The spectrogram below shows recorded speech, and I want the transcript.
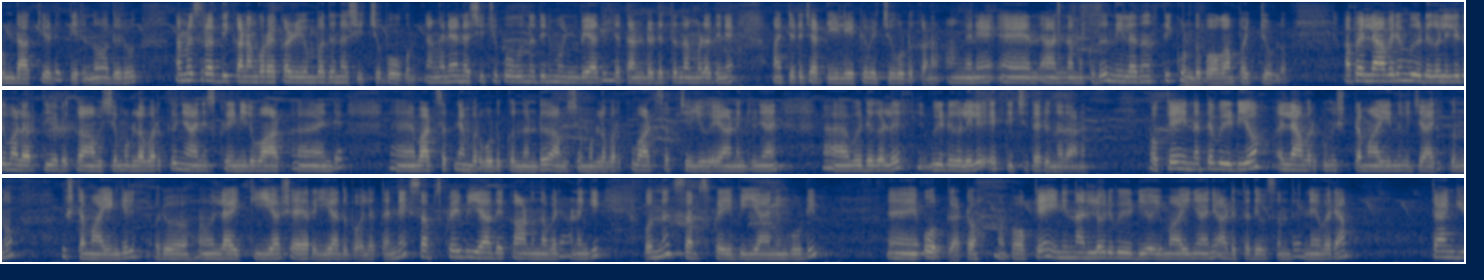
ഉണ്ടാക്കിയെടുത്തിരുന്നു. അതൊരു നമ്മൾ ശ്രദ്ധിക്കണം. കുറേ കഴിയുമ്പോൾ അത് നശിച്ചു പോകും. അങ്ങനെ നശിച്ചു പോകുന്നതിന് മുൻപേ അതിന്റെ തണ്ടെടുത്ത് നമ്മളതിനെ മറ്റൊരു ചട്ടിയിലേക്ക് വെച്ച് കൊടുക്കണം. അങ്ങനെ നമുക്കിത് നിലനിർത്തി കൊണ്ടുപോകാൻ പറ്റുള്ളൂ. അപ്പോൾ എല്ലാവരും വീടുകളിൽ ഇത് വളർത്തിയെടുക്കുക. ആവശ്യമുള്ളവർക്ക് ഞാൻ സ്ക്രീനിൽ വാ എന്റെ വാട്സപ്പ് നമ്പർ കൊടുക്കുന്നുണ്ട്. ആവശ്യമുള്ളവർക്ക് വാട്സപ്പ് ചെയ്യുകയാണെങ്കിൽ ഞാൻ വീടുകളിൽ വീടുകളിൽ എത്തിച്ചു തരുന്നതാണ്. ഓക്കെ ഇന്നത്തെ വീഡിയോ എല്ലാവർക്കും ഇഷ്ടമായി എന്ന് വിചാരിക്കുന്നു. ഇഷ്ടമായെങ്കിൽ ഒരു ലൈക്ക് ചെയ്യുക ഷെയർ ചെയ്യുക. അതുപോലെ തന്നെ സബ്സ്ക്രൈബ് ചെയ്യാതെ കാണുന്നവരാണെങ്കിൽ ഒന്ന് സബ്സ്ക്രൈബ് ചെയ്യാനും കൂടി. ഓർക്കുക കേട്ടോ അപ്പോൾ ഓക്കെ ഇനി നല്ലൊരു വീഡിയോയുമായി ഞാൻ അടുത്ത ദിവസം തന്നെ വരാം. താങ്ക്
